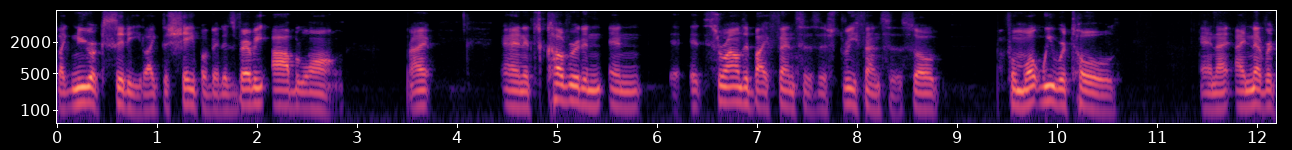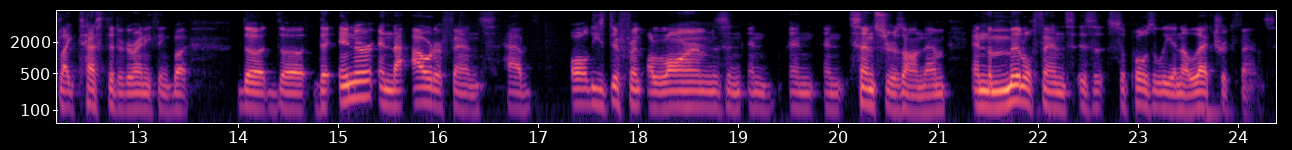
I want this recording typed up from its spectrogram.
like New York City, like the shape of it. It's very oblong, right? And it's covered in in it's surrounded by fences. There's three fences. So from what we were told, and I, I never like tested it or anything, but the the the inner and the outer fence have all these different alarms and and and, and sensors on them and the middle fence is supposedly an electric fence.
